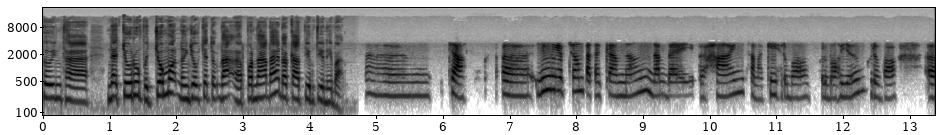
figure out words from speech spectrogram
ឃើញថាអ្នកចូលរួមប្រជុំនឹងយកចិត្តទុកដាក់ប៉ុណ្ណាដែរដល់ការទៀមទានេះបាទអឺ ចាអឺយើងរៀបចំបដកម្មហ្នឹងដើម្បីបង្ហាញសមាជិករបស់របស់យើងរបស់អឺ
